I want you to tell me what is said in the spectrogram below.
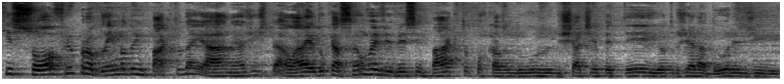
que sofre o problema do impacto da IA. Né? A gente tá lá, a educação vai viver esse impacto por causa do uso de chat GPT e outros geradores de,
